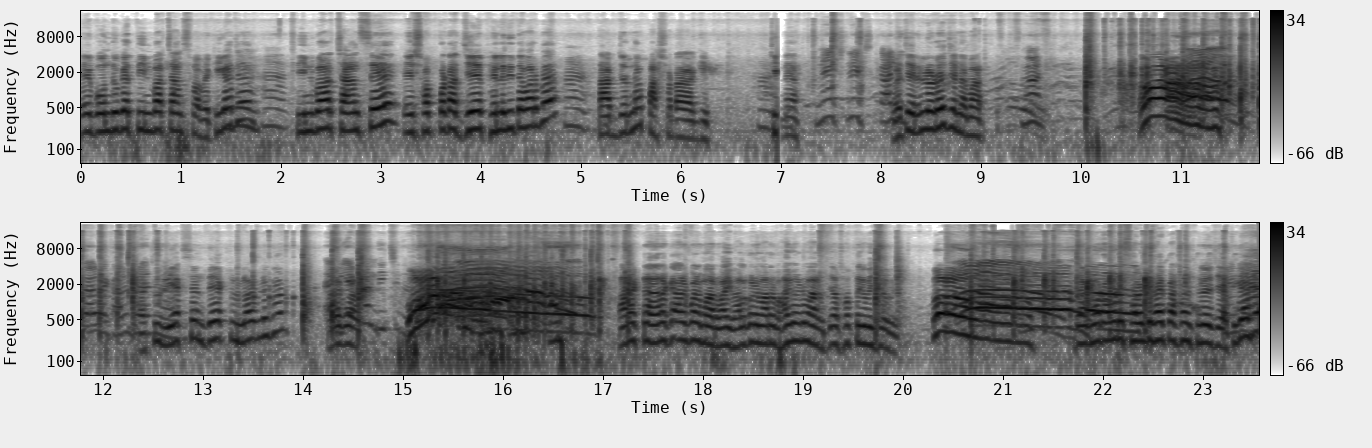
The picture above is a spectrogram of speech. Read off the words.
এই বন্ধুকে তিনবার চান্স পাবে ঠিক আছে? তিনবার চান্সে এই সবকটা যে ফেলে দিতে পারবে তার জন্য পাঁচশো টাকা গিফট ঠিক না? হয়েছে রিলোড হয়েছে না আমার একটু রিয়াকশন দে একটু লাভলি কর আরেকটা আরেকটা আরেকবার মার ভাই ভালো করে মার ভাই করে মার যা সব থেকে বেশি হবে। ও! সেভেন্টি ফাইভ পার্সেন্ট ফেলেছে ঠিক আছে?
